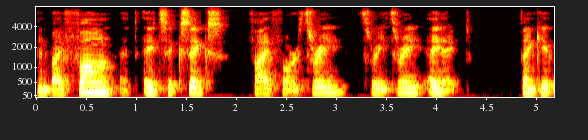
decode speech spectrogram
and by phone at 866 543 3388. Thank you.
